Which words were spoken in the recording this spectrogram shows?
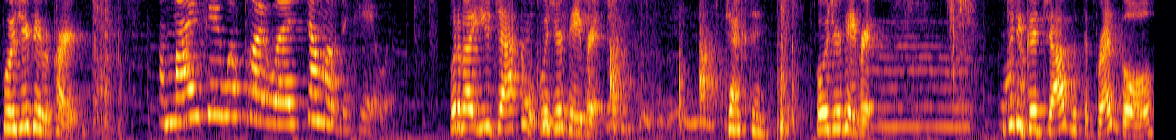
What was your favorite part? Uh, My favorite part was some of the carrots. What about you, Jack? What was your favorite? Jackson, what was your favorite? You did a good job with the bread bowl.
